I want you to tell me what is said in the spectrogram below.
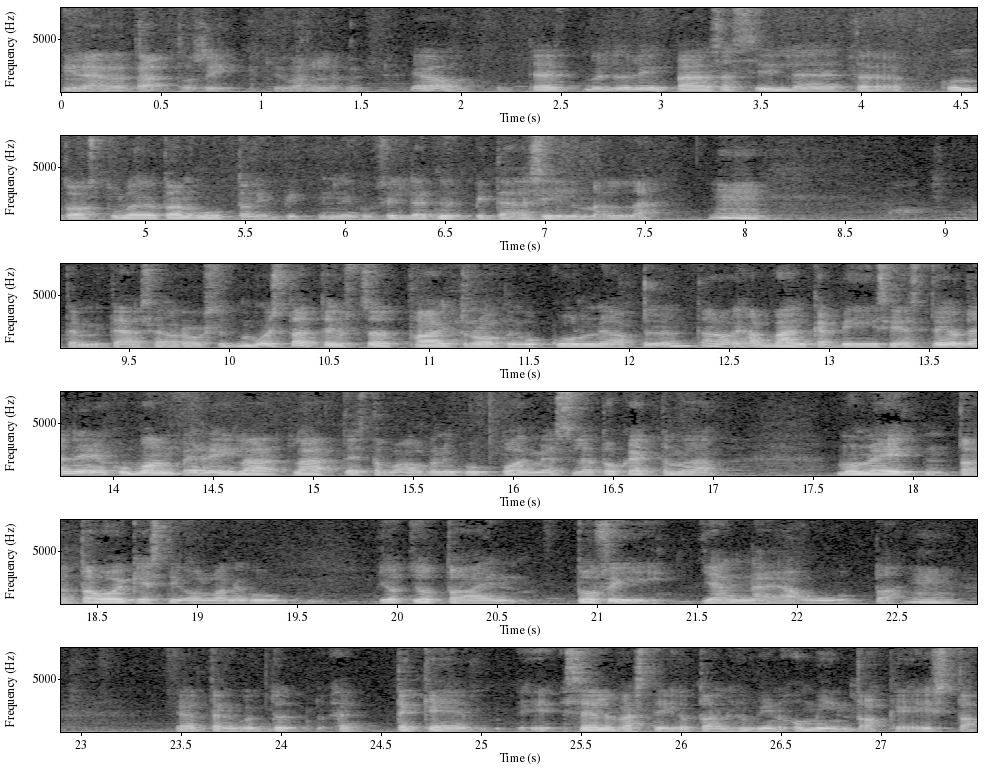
pidän tätä tosi hyvän levyn. Joo, ja ylipäänsä silleen, että kun taas tulee jotain uutta, niin, pit, niin kuin silleen, että nyt pitää silmällä, Mm. että mitä seuraavaksi. Muistan, että just se Tightrope, kun kuulin, niin ajattelin, että tämä on ihan vänkä biisi. Ja sitten joten niin kuin vaan eri lä- lähteistä vaan alkoi niin poimia sillä, että okei, tämä moni taitaa oikeasti olla niin kuin jo- jotain tosi jännää ja uutta. Mm. Ja että, niin kuin, että tekee selvästi jotain hyvin omintakeista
